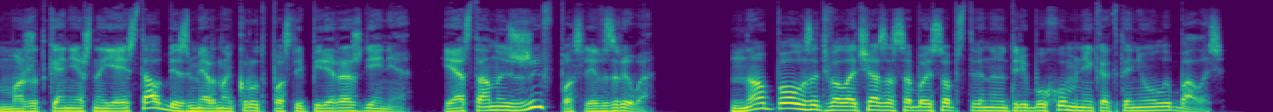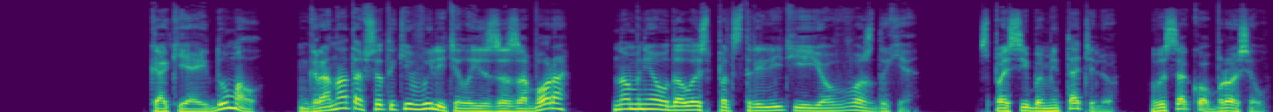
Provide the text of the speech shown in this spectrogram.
Может, конечно, я и стал безмерно крут после перерождения и останусь жив после взрыва, но ползать волоча за собой собственную требуху мне как-то не улыбалось. Как я и думал, граната все-таки вылетела из-за забора, но мне удалось подстрелить ее в воздухе. Спасибо метателю, высоко бросил.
